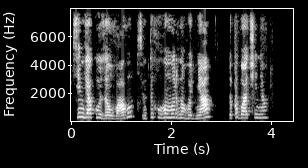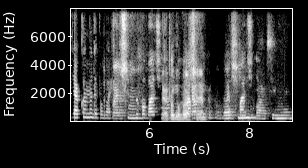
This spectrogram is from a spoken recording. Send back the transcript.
Всім дякую за увагу, всім тихого, мирного дня. До побачення. Дякуємо, до До побачення. побачення. До побачення. До побачення. До побачення. Бачення. Бачення.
